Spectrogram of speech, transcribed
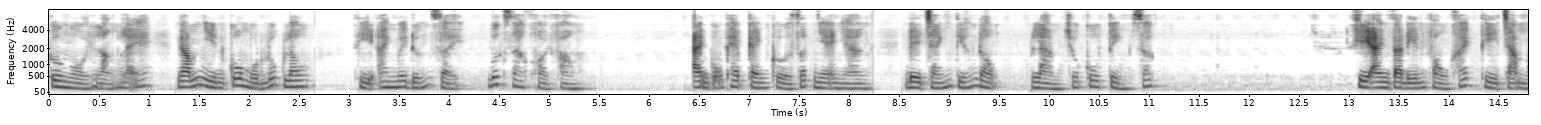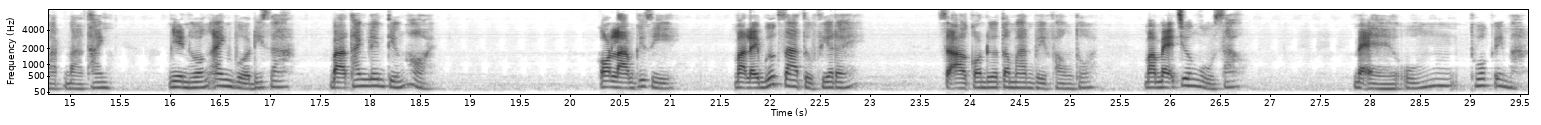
Cứ ngồi lặng lẽ, ngắm nhìn cô một lúc lâu, thì anh mới đứng dậy, bước ra khỏi phòng. Anh cũng khép cánh cửa rất nhẹ nhàng, để tránh tiếng động, làm cho cô tỉnh giấc. Khi anh ra đến phòng khách thì chạm mặt bà Thanh. Nhìn hướng anh vừa đi ra, bà Thanh lên tiếng hỏi. Con làm cái gì mà lại bước ra từ phía đấy? Dạ con đưa Tâm An về phòng thôi. Mà mẹ chưa ngủ sao? Mẹ uống thuốc ấy mà.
